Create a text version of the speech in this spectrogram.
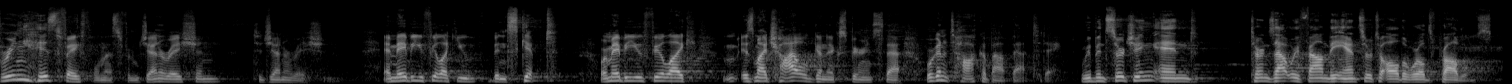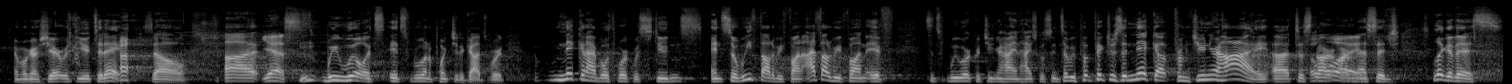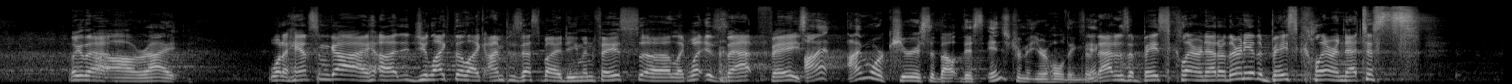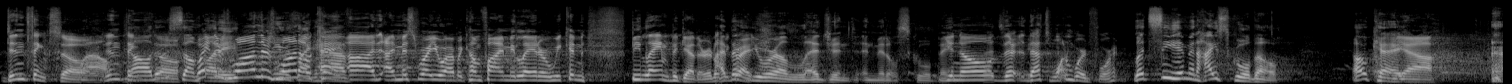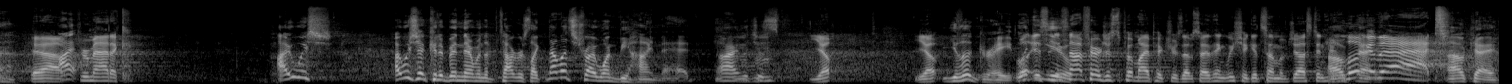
bring his faithfulness from generation to generation. And maybe you feel like you've been skipped, or maybe you feel like, is my child going to experience that? We're going to talk about that today. We've been searching, and turns out we found the answer to all the world's problems and we're going to share it with you today. so, uh, yes, we will. It's, it's, we want to point you to God's word. Nick and I both work with students, and so we thought it'd be fun. I thought it'd be fun if, since we work with junior high and high school students, so we put pictures of Nick up from junior high uh, to oh, start oh our message. Look at this. Look at that. All right. What a handsome guy. Uh, did you like the like I'm possessed by a demon face? Uh, like what is that face? I, am more curious about this instrument you're holding. So Nick. that is a bass clarinet. Are there any other bass clarinetists? Didn't think so. Wow. Didn't think no, so. there's somebody. Wait, there's one. There's one. Like okay, uh, I miss where you are, but come find me later. We can be lame together. It'll I be bet great. you were a legend in middle school, baby. You know, that's, there, that's, one word for it. Let's see him in high school, though. Okay. Yeah. yeah. I, dramatic. I wish, I wish I could have been there when the photographer's like, "Now let's try one behind the head." All right, mm-hmm. let's just. Yep. Yep. You look great. Well, look it's, it's, not fair just to put my pictures up, so I think we should get some of Justin here. Okay. Look at that. Okay.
